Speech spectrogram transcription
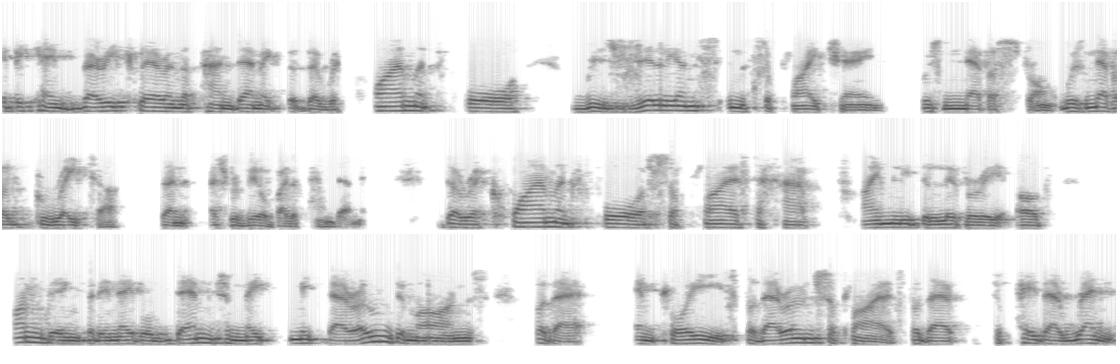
it became very clear in the pandemic that the requirement for resilience in the supply chain was never strong, was never greater than as revealed by the pandemic. The requirement for suppliers to have timely delivery of funding that enabled them to make, meet their own demands for their employees, for their own suppliers, for their to pay their rent,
